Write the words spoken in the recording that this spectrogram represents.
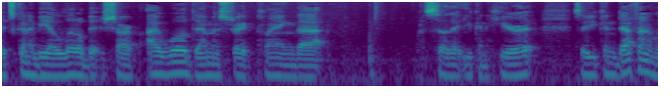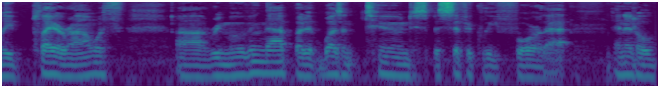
it's going to be a little bit sharp. I will demonstrate playing that so that you can hear it. So you can definitely play around with uh, removing that, but it wasn't tuned specifically for that. And it'll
